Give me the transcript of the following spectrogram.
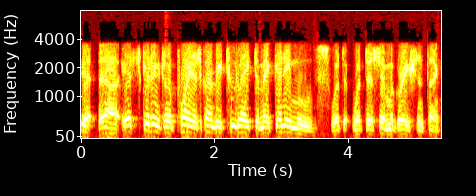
It, uh, it's getting to the point it's going to be too late to make any moves with with this immigration thing.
